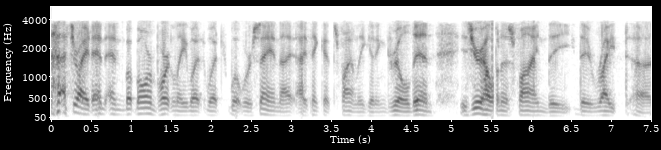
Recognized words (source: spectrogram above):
That's right, and and but more importantly, what what what we're saying, I, I think it's finally getting drilled in, is you're helping us find the the right uh,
